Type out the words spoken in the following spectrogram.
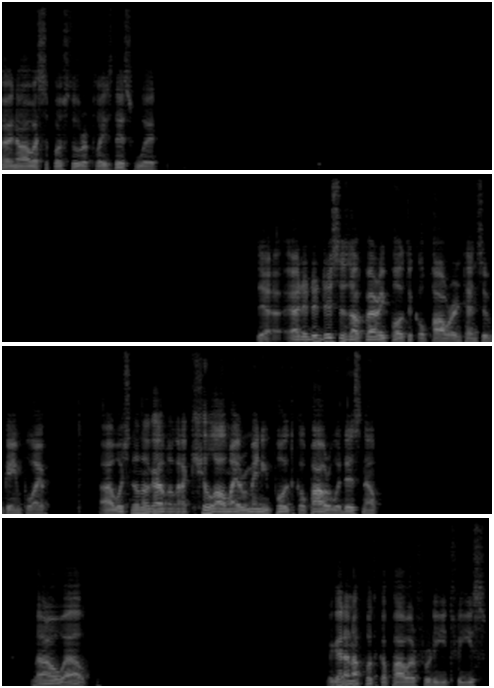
Uh, no, I was supposed to replace this with Yeah, this is a very political power intensive gameplay. Uh, which no, no, I'm gonna kill all my remaining political power with this now. Oh well. We got enough political power for the trees.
